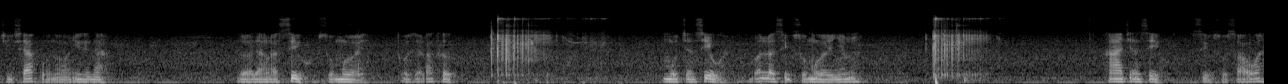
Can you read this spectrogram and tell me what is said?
chính xác của nó như thế nào. Giờ đang là xỉu số 10 tôi sẽ lắc thử một chén xỉu à? vẫn là xỉu số 10 anh em nhé. Hai chén xỉu. Xỉu số 6 ấy.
